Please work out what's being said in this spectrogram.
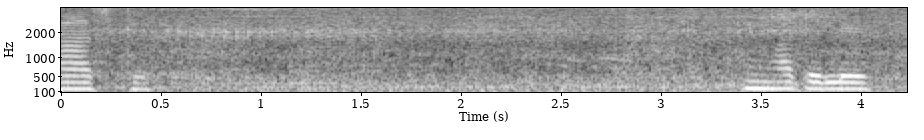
లాస్ట్ అటు వెళ్ళేసి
